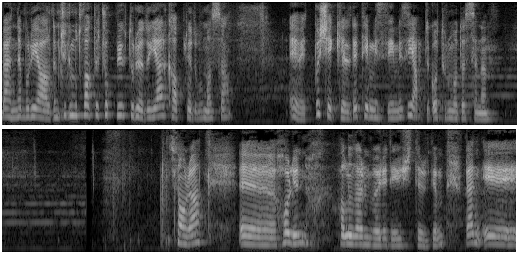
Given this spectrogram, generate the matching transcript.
Ben de buraya aldım. Çünkü mutfakta çok büyük duruyordu. Yer kaplıyordu bu masa. Evet bu şekilde temizliğimizi yaptık oturma odasının. Sonra e, holün halılarını böyle değiştirdim. Ben e,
